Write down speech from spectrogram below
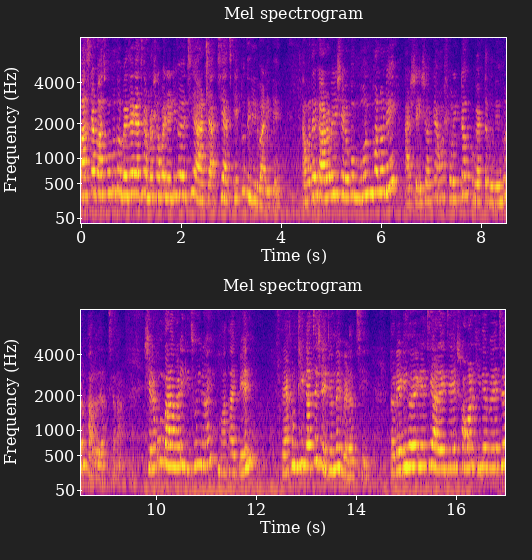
পাঁচটা পাঁচ মতো তো বেজে গেছে আমরা সবাই রেডি হয়েছি আর যাচ্ছি আজকে একটু দিদির বাড়িতে। আমাদের কারোরই সেরকম মন ভালো নেই আর সেই সঙ্গে আমার শরীরটাও খুব একটা দুদিন ধরে ভালো যাচ্ছে না। সেরকম বাড়াবাড়ি কিছুই নয় মাথায় পেন। এখন ঠিক আছে সেই জন্যই বেরোচ্ছি। তো রেডি হয়ে গেছি আর এই যে সবার খিদে পেয়েছে।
